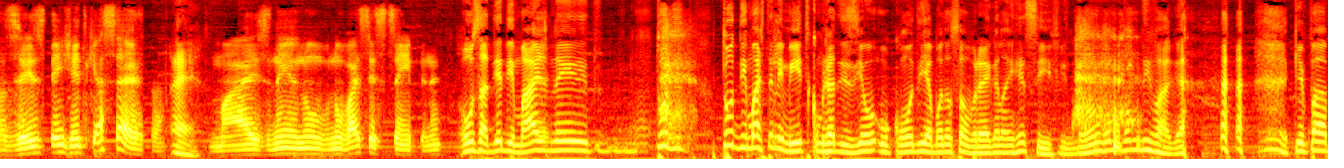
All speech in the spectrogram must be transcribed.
Às vezes tem gente que acerta, É. mas nem, não, não vai ser sempre, né? Ousadia demais, nem. Tudo, tudo demais tem limite, como já dizia o Conde e a banda Sobrega lá em Recife. Então vamos, vamos devagar. que pra,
